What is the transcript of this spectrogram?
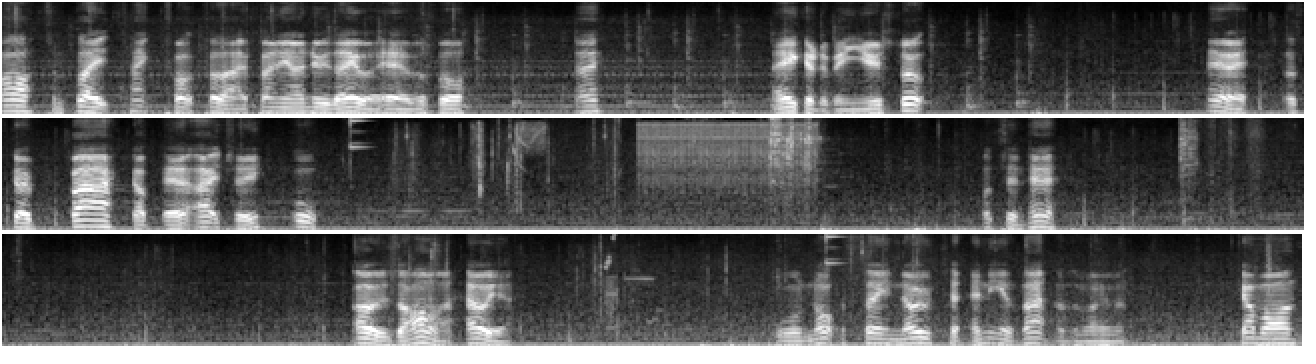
Oh, some plates. Thank fuck for that. If only I knew they were here before. Eh? They could have been useful. Anyway, let's go back up here. Actually, oh. In here? Oh, it's armor. Hell yeah. Will not say no to any of that at the moment. Come on.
